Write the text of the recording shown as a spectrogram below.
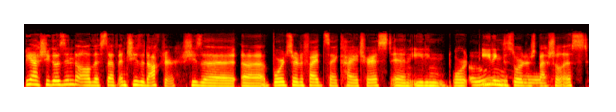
yeah, she goes into all this stuff, and she's a doctor. She's a, a board certified psychiatrist and eating or eating disorder Oh. specialist.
